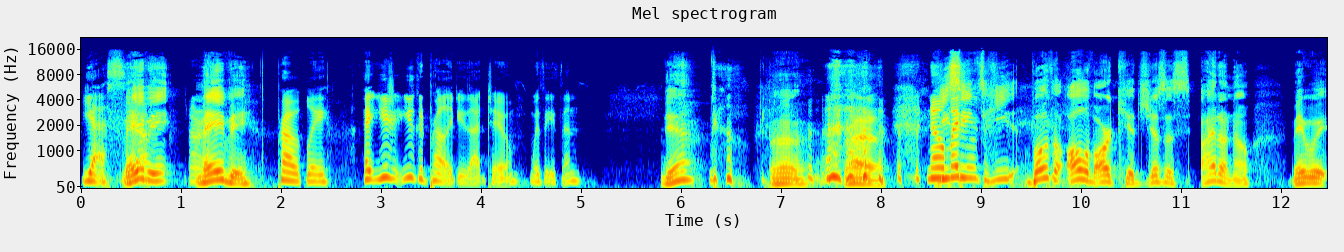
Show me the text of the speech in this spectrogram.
yes, Maybe, All right. maybe, probably. Uh, you you could probably do that too with Ethan. yeah. uh, I don't know. No, he my seems he both all of our kids just as I don't know. Maybe we,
